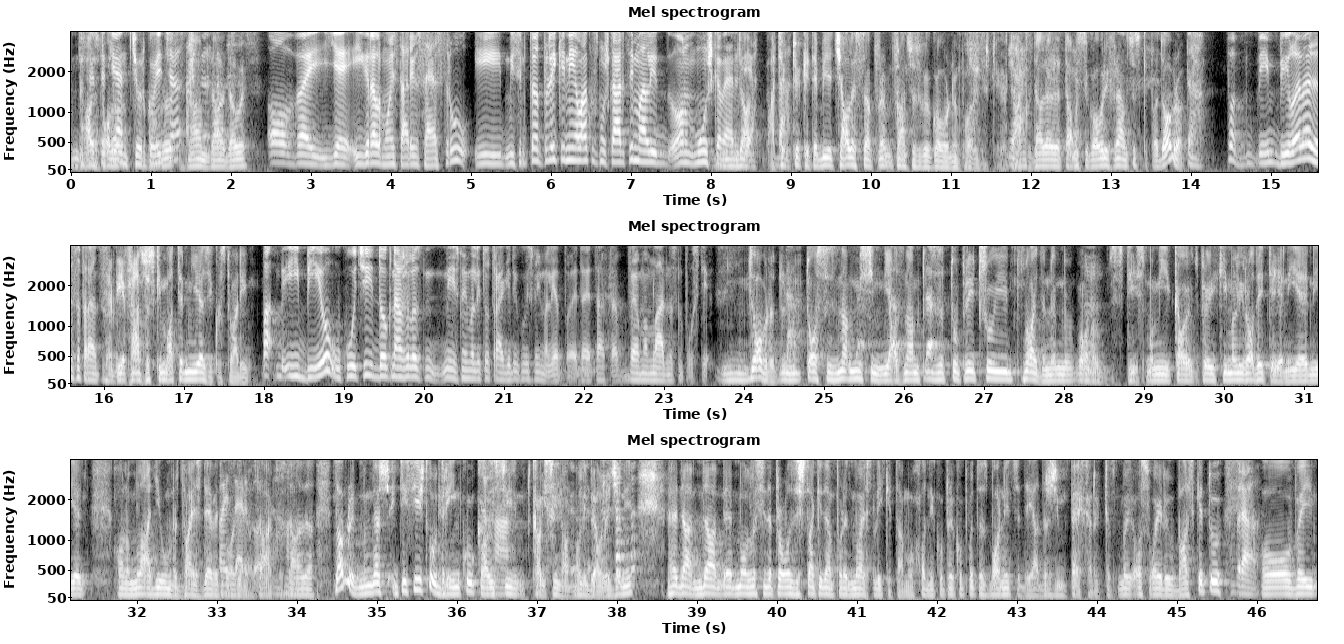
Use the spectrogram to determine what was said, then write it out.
Da, Saint dobro, Etienne Ćurkovića. dobro, Znam, da, da. ove- ovaj, je igrala moju stariju sestru i mislim to otprilike nije lako s muškarcima, ali on muška verzija. Da, a te, čekaj, tebi je Ćale sa fr francuskoj govornom porodištu. Tako, jeste, da, da, da, tamo se govori francuski, pa dobro. Da. Pa bi- bilo je veze sa francuskom. Tebi je francuski materni jezik u stvari. Pa i bio u kući dok nažalost nismo imali tu tragediju koju smo imali, a to je da je tata veoma mlad nas napustio. Dobro, to se zna, mislim, ja znam za tu priču i, ajde, ne, ono, svi smo mi kao prilike imali roditelje, nije, nije, ono, mlad je umro 29, 29 godina, godina, tako, da, da. Dobro, znaš, i ti si išla u drinku, kao i svi, kao i svi normalni beograđani, E, da, da, e, mogla si da prolaziš svaki dan pored moje slike tamo u hodniku preko puta zbornice, da ja držim pehar kad smo osvojili u basketu. Bravo. Ovaj, e,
